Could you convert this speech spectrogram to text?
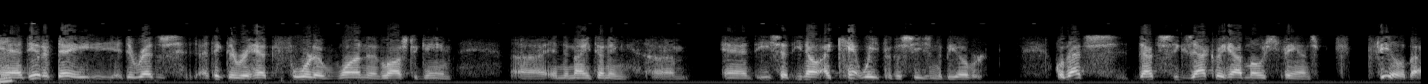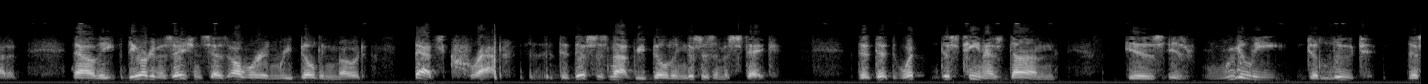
And the other day, the Reds, I think they were ahead four to one and lost a game uh, in the ninth inning. Um, and he said, "You know, I can't wait for the season to be over." Well, that's that's exactly how most fans feel about it. Now, the the organization says, "Oh, we're in rebuilding mode." That's crap. This is not rebuilding. This is a mistake. The, the, what this team has done is is really dilute this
